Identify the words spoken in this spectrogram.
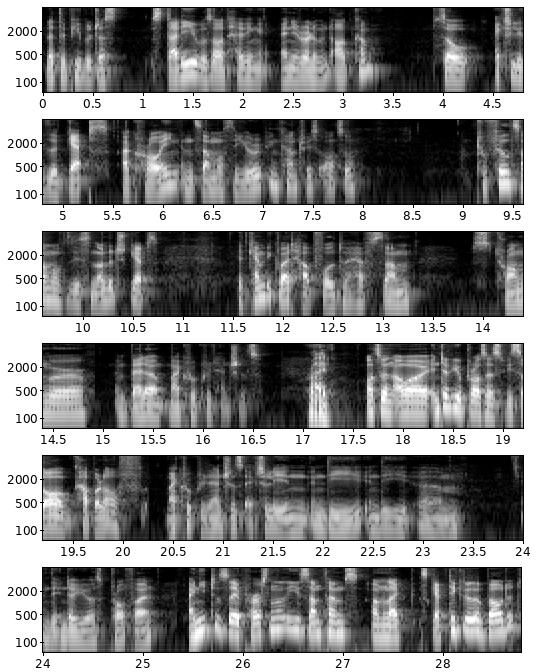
let the people just study without having any relevant outcome. So actually the gaps are growing in some of the European countries also. To fill some of these knowledge gaps, it can be quite helpful to have some stronger and better micro credentials. Right. Also in our interview process, we saw a couple of micro credentials actually in, in the in the um, in the interviewer's profile. I need to say personally, sometimes I'm like skeptical about it.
